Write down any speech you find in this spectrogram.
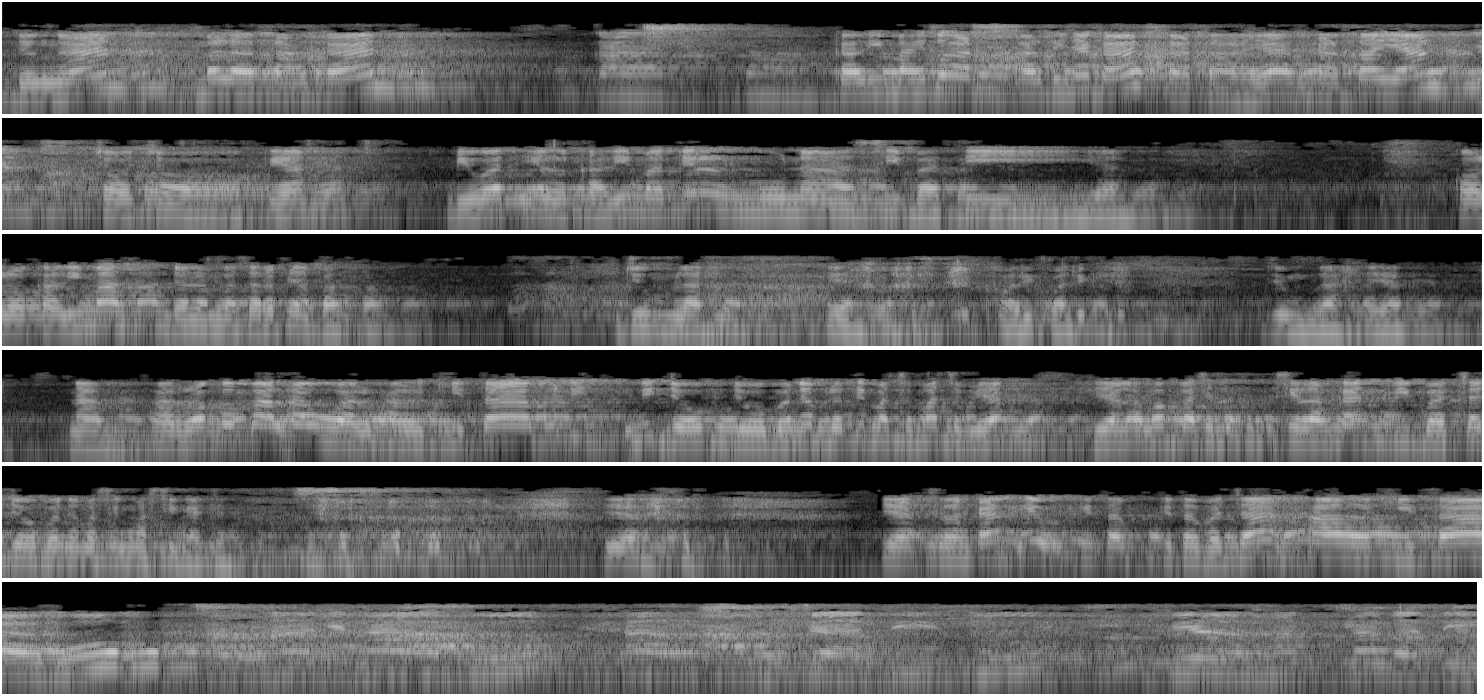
Dengan meletakkan kalimat itu artinya kata ya, kata yang cocok ya. Biwad'il kalimatil munasibati ya. Kalau kalimat dalam bahasa Arabnya apa? Jumlah ya, balik-balik ya jumlah ya. Nah, ar-raqam al-awwal al-kitab ini ini jawab jawabannya berarti macam-macam ya. Yang apa-apa silahkan dibaca jawabannya masing-masing aja. Ya. Ya, silakan yuk kita kita baca Alkitabu Alkitabu al-jadidu fil maktabati.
